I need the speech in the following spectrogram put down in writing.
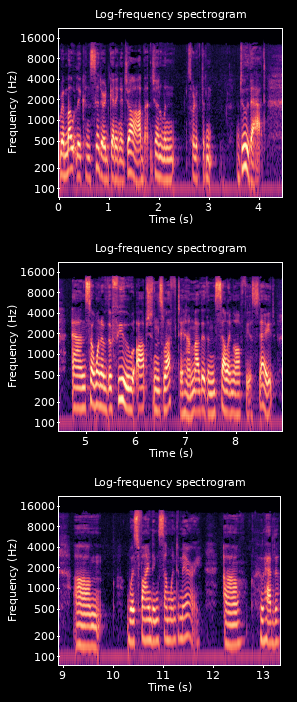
remotely considered getting a job. A gentleman sort of didn't do that. And so one of the few options left to him, other than selling off the estate, um, was finding someone to marry uh, who had a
